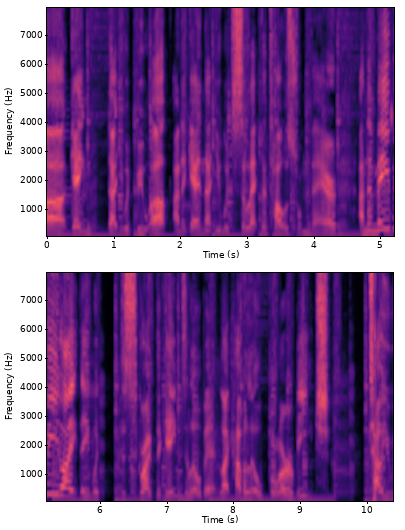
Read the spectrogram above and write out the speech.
uh, game that you would boot up, and again that you would select the titles from there, and then maybe like they would describe the games a little bit, like have a little blurb each, tell you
